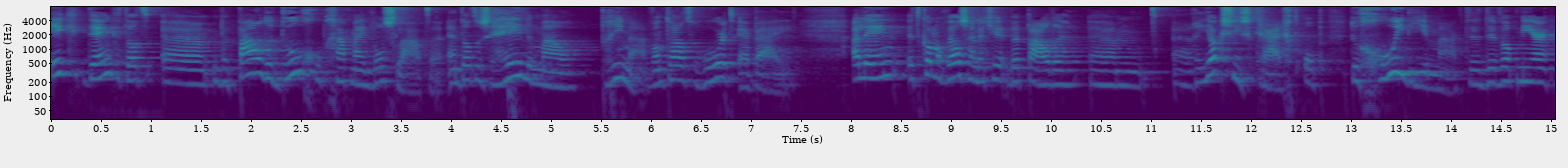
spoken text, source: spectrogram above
Ik denk dat uh, een bepaalde doelgroep gaat mij loslaten. En dat is helemaal prima, want dat hoort erbij. Alleen, het kan nog wel zijn dat je bepaalde um, uh, reacties krijgt op de groei die je maakt. De, wat meer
